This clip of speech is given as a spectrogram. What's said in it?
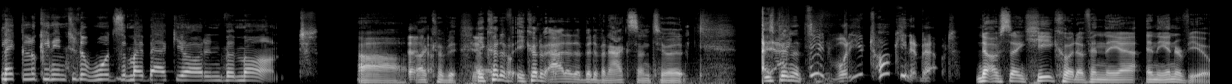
like looking into the woods of my backyard in Vermont. Ah, that could be. yeah, he could have. He could have added a bit of an accent to it. He's I, been. I a- did. What are you talking about? no, I'm saying he could have in the uh, in the interview.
